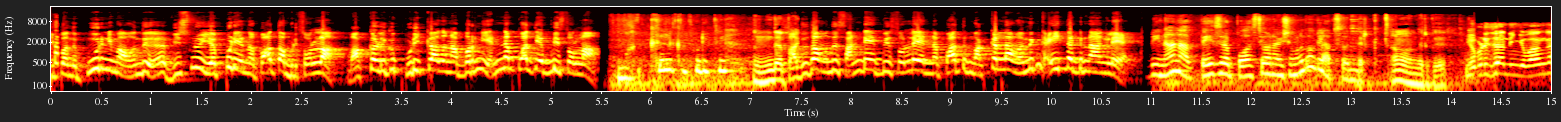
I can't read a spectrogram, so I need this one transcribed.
இப்ப அந்த பூர்ணிமா வந்து விஷ்ணு எப்படி என்ன பார்த்து அப்படி சொல்லலாம்? மக்களுக்கு பிடிக்காத நபர்னு என்ன பார்த்து எப்படி சொல்லலாம்? மக்களுக்கு பிடிக்கல. இந்த அதுதான் வந்து சண்டே எபிசோட்ல என்ன பார்த்து மக்கள்லாம் வந்து கை தட்டுனாங்களே. அப்படின்னா நான் பேசுற பாசிட்டிவான விஷயங்களுக்கும் கிளாப்ஸ் வந்திருக்கு. ஆமா வந்திருக்கு. எப்படி சார் நீங்க வாங்க?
